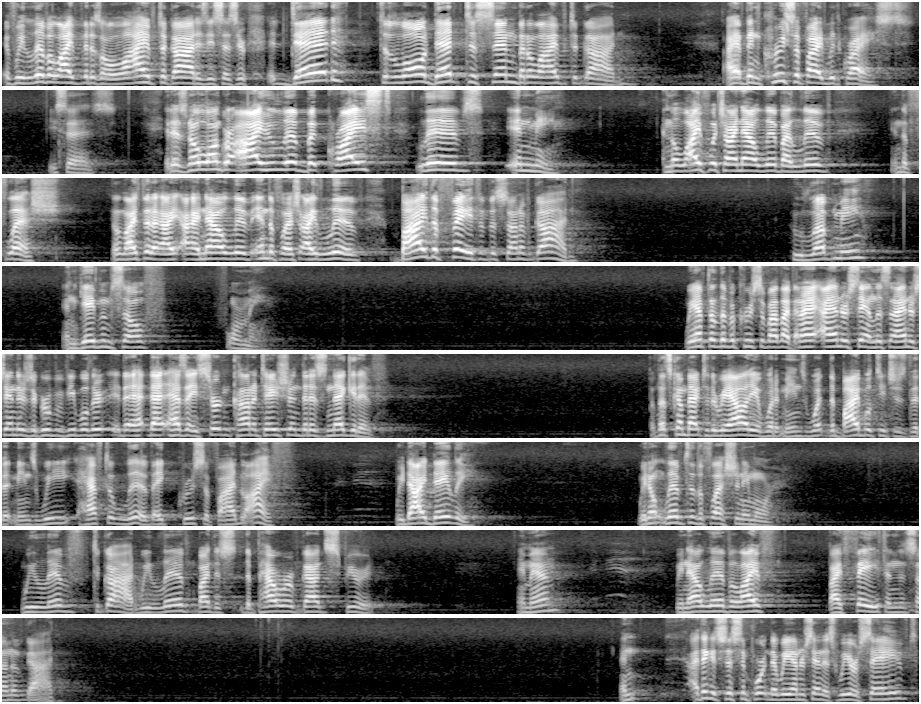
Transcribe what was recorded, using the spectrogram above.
If we live a life that is alive to God, as he says here, dead to the law, dead to sin, but alive to God. I have been crucified with Christ, he says. It is no longer I who live, but Christ lives in me. And the life which I now live, I live in the flesh. The life that I, I now live in the flesh, I live by the faith of the Son of God, who loved me and gave himself for me. We have to live a crucified life. And I, I understand, listen, I understand there's a group of people that, that has a certain connotation that is negative. But let's come back to the reality of what it means, what the Bible teaches that it means. We have to live a crucified life. We die daily. We don't live to the flesh anymore. We live to God. We live by the, the power of God's Spirit. Amen? Amen? We now live a life by faith in the Son of God. And I think it's just important that we understand this. We are saved,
